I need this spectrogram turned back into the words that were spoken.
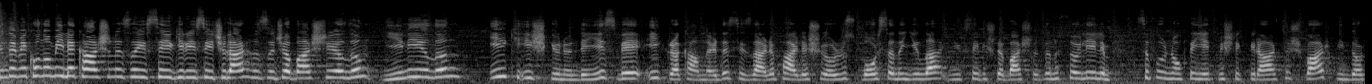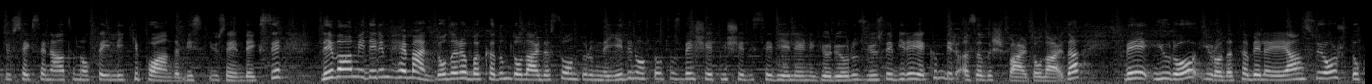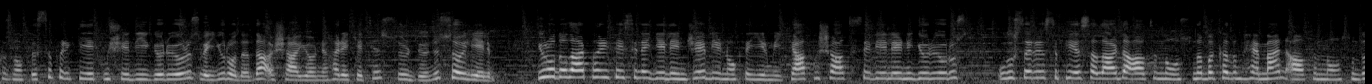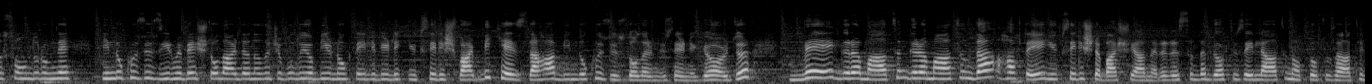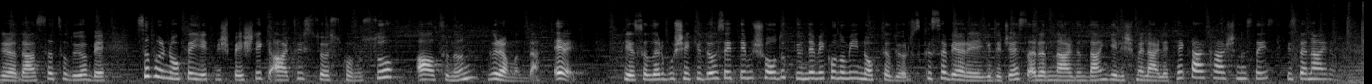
Gündem ekonomiyle karşınızdayız sevgili izleyiciler. Hızlıca başlayalım. Yeni yılın ilk iş günündeyiz ve ilk rakamları da sizlerle paylaşıyoruz. Borsanın yıla yükselişle başladığını söyleyelim. 0.70'lik bir artış var. 1486.52 puanda BIST 100 endeksi. Devam edelim hemen dolara bakalım. Dolarda son durum ne? 7.3577 seviyelerini görüyoruz. %1'e yakın bir azalış var dolarda. Ve Euro, Euro'da tabelaya yansıyor. 9.0277'yi görüyoruz ve Euro'da da aşağı yönlü hareketin sürdüğünü söyleyelim. Euro dolar paritesine gelince 1.2266 seviyelerini görüyoruz. Uluslararası piyasalarda altın onsuna bakalım hemen. Altın onsunda son durum ne? 1925 dolardan alıcı buluyor. 1.51'lik yükseliş var. Bir kez daha 1900 doların üzerini gördü. Ve gram altın, gram altın da haftaya yükselişle başlayanlar arasında 456.36 liradan satılıyor ve 0.75'lik artış söz konusu altının gramında. Evet. Piyasaları bu şekilde özetlemiş olduk. Gündem ekonomiyi noktalıyoruz. Kısa bir araya gideceğiz. Aranın ardından gelişmelerle tekrar karşınızdayız. Bizden ayrılmayın.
